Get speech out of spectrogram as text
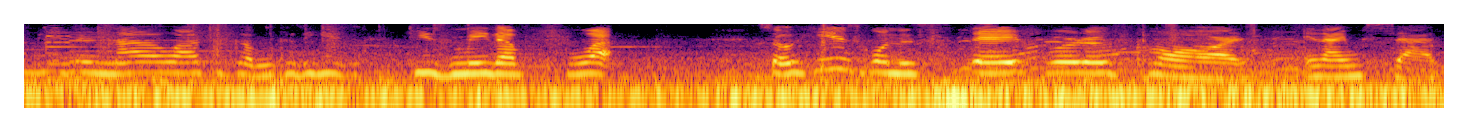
Foggy is not allowed to come because he's, he's made up flat. So he's going to stay for the car, and I'm sad.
